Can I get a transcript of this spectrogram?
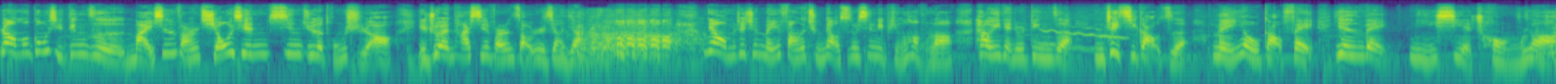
让我们恭喜丁子买新房、乔迁新居的同时啊，也祝愿他新房早日降价，那样我们这群没房的穷屌丝就心里平衡了。还有一点就是丁子，你这期稿子没有稿费，因为你写重了。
